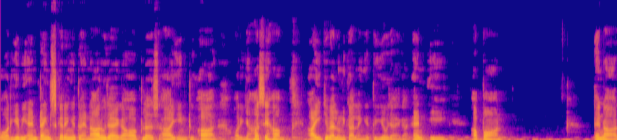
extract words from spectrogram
और ये भी एन टाइम्स करेंगे तो एन आर हो जाएगा, और प्लस आई इंटू आर और यहाँ से हम आई की वैल्यू निकालेंगे तो ये हो जाएगा N E upon N R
